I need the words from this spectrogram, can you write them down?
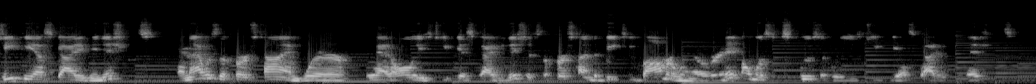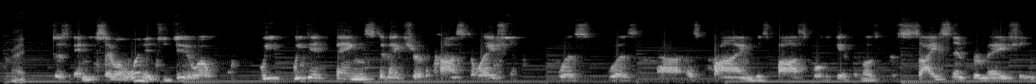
GPS guided munitions. And that was the first time where we had all these GPS guided munitions. The first time the B 2 bomber went over, and it almost exclusively used GPS guided munitions. Right. Just, and you say, well, what did you do? Well, we, we did things to make sure the constellation was was uh, as primed as possible to give the most precise information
